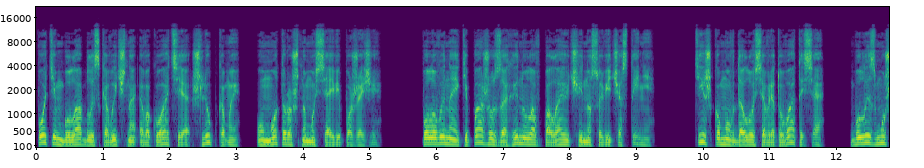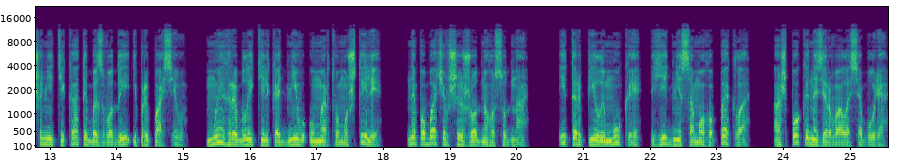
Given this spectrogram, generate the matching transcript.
Потім була блискавична евакуація шлюбками у моторошному сяйві пожежі. Половина екіпажу загинула в палаючій носовій частині. Ті ж, кому вдалося врятуватися, були змушені тікати без води і припасів. Ми гребли кілька днів у мертвому штилі, не побачивши жодного судна, і терпіли муки, гідні самого пекла, аж поки не зірвалася буря.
